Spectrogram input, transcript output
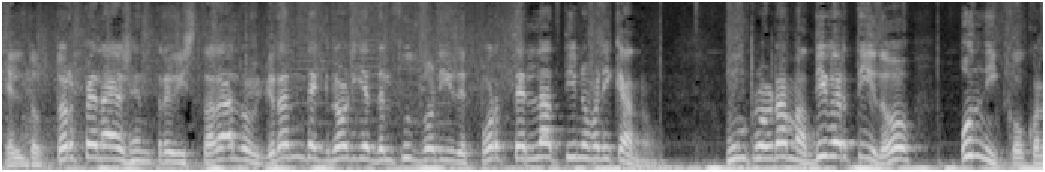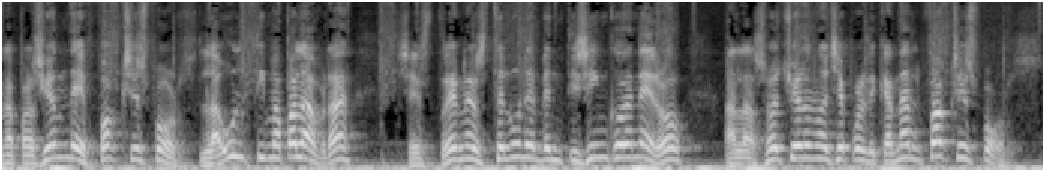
el doctor Peláez entrevistará a los grandes glorias del fútbol y deporte latinoamericano. Un programa divertido, único, con la pasión de Fox Sports. La última palabra se estrena este lunes 25 de enero a las 8 de la noche por el canal Fox Sports.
